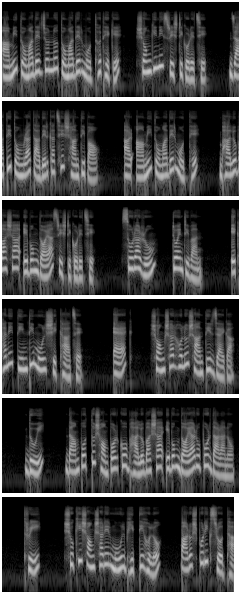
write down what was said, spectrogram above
আমি তোমাদের জন্য তোমাদের মধ্য থেকে সঙ্গিনী সৃষ্টি করেছি, যাতে তোমরা তাদের কাছে শান্তি পাও, আর আমি তোমাদের মধ্যে ভালোবাসা এবং দয়া সৃষ্টি করেছি। সোরা রুম টোয়েন্টি এখানে তিনটি মূল শিক্ষা আছে। এক, সংসার হল শান্তির জায়গা। দুই দাম্পত্য সম্পর্ক, ভালোবাসা এবং দয়ার উপর দাঁড়ানো। থ্রি, সুখী সংসারের মূল ভিত্তি হল পারস্পরিক শ্রদ্ধা।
